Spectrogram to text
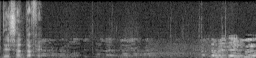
de Santa Fe. Haceme el teléfono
